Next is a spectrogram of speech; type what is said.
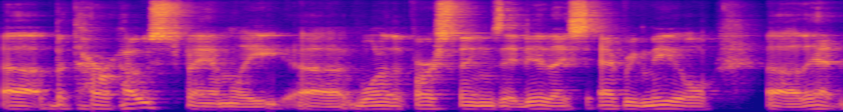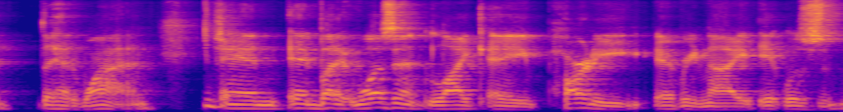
Uh, but her host family, uh, one of the first things they did, they every meal uh, they had they had wine, and and but it wasn't like a party every night. It was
